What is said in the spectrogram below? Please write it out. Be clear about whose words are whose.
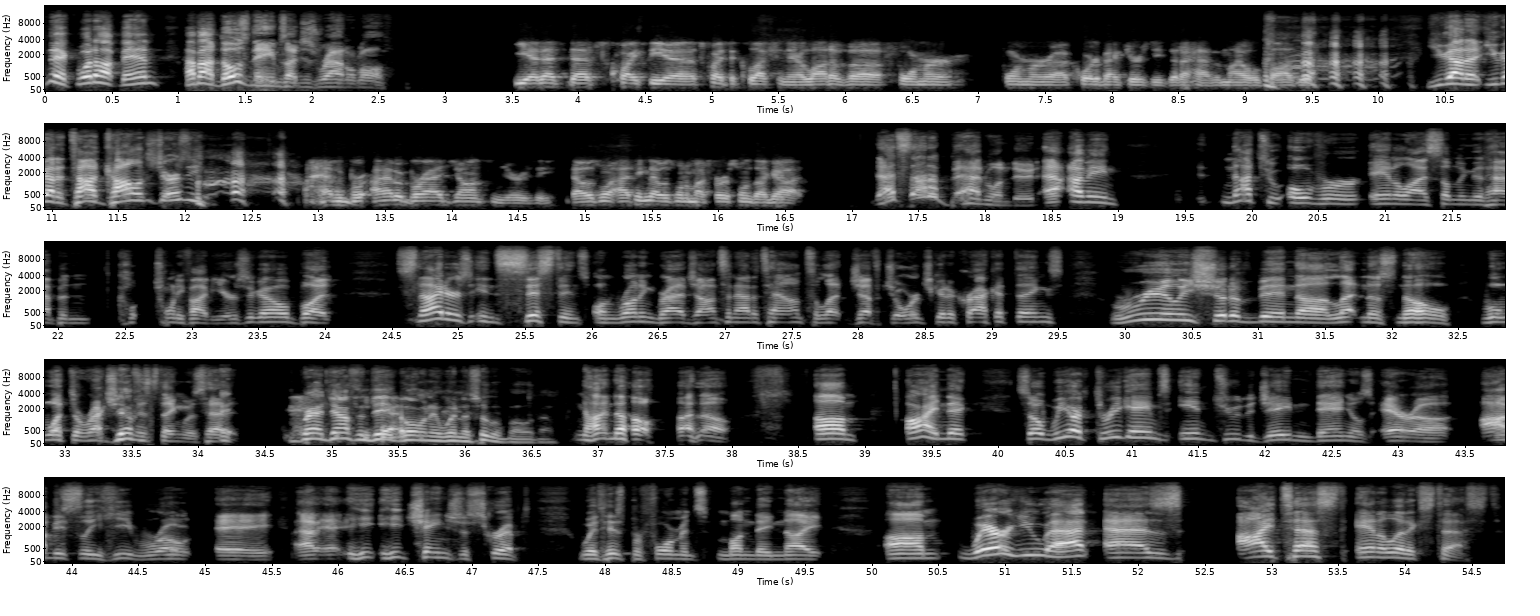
Speaker 1: Nick, what up, man? How about those names I just rattled off?
Speaker 2: Yeah, that that's quite the uh, that's quite the collection there. A lot of uh, former former uh, quarterback jerseys that I have in my old closet.
Speaker 1: you got a you got a Todd Collins jersey?
Speaker 2: I have a I have a Brad Johnson jersey. That was one. I think that was one of my first ones I got.
Speaker 1: That's not a bad one, dude. I mean, not to over analyze something that happened 25 years ago, but Snyder's insistence on running Brad Johnson out of town to let Jeff George get a crack at things really should have been uh, letting us know well what direction Jeff, this thing was headed.
Speaker 3: Brad Johnson did yeah. go on and win the Super Bowl, though.
Speaker 1: I know, I know. Um, all right, Nick. So we are three games into the Jayden Daniels era. Obviously, he wrote a uh, he he changed the script with his performance Monday night. Um, where are you at as eye test analytics test?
